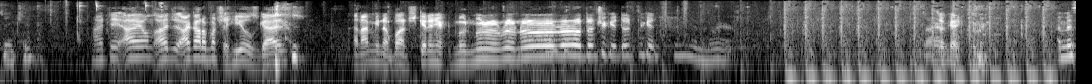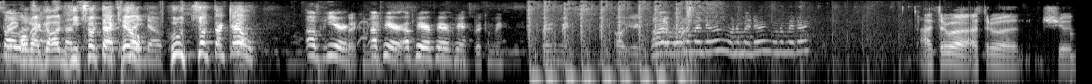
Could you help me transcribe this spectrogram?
thank you. I did. I, own, I, I got a bunch of heals, guys. and I mean a bunch. Get in here. Moon, moon, moon, moon, no, no, no, no, don't you get, don't you get. And where? Sorry. It's okay. Come here. I missed all Oh my shots. god, he took that kill! Who took the kill? Up here, up here, up here, up here, up here. Bro, Come here. Bro. Oh, you're. Oh, what, what am. I doing? What am I doing? What am I doing? I threw a, I threw a shield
